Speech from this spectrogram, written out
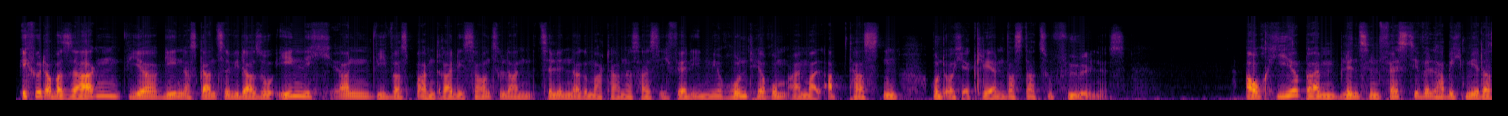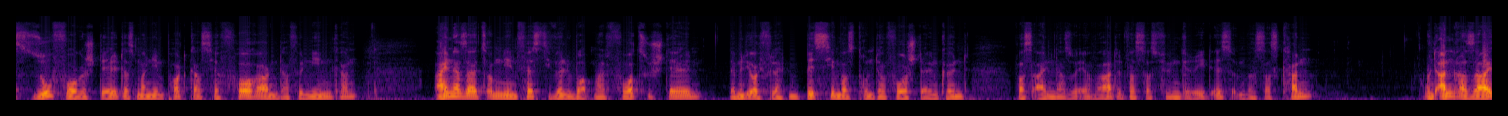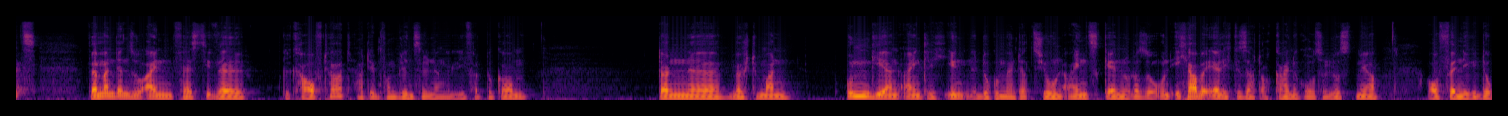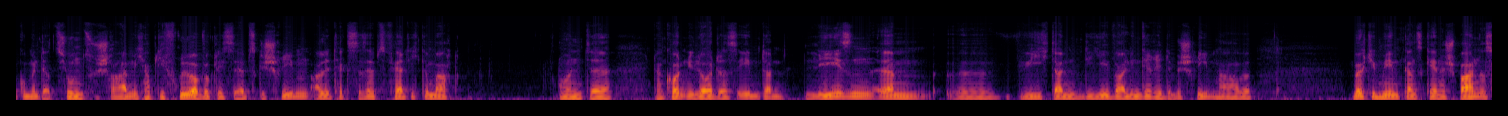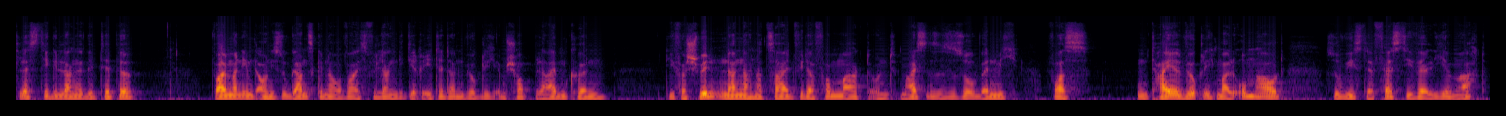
Ich würde aber sagen, wir gehen das Ganze wieder so ähnlich an, wie wir es beim 3D Soundzylinder gemacht haben. Das heißt, ich werde ihn mir rundherum einmal abtasten und euch erklären, was da zu fühlen ist. Auch hier beim Blinzeln Festival habe ich mir das so vorgestellt, dass man den Podcast hervorragend dafür nehmen kann. Einerseits, um den Festival überhaupt mal vorzustellen, damit ihr euch vielleicht ein bisschen was drunter vorstellen könnt, was einen da so erwartet, was das für ein Gerät ist und was das kann. Und andererseits, wenn man denn so ein Festival gekauft hat, hat den vom Blinzeln dann geliefert bekommen, dann äh, möchte man ungern eigentlich irgendeine Dokumentation einscannen oder so. Und ich habe ehrlich gesagt auch keine große Lust mehr, aufwendige Dokumentationen zu schreiben. Ich habe die früher wirklich selbst geschrieben, alle Texte selbst fertig gemacht. Und äh, dann konnten die Leute das eben dann lesen, ähm, äh, wie ich dann die jeweiligen Geräte beschrieben habe. Möchte ich mir eben ganz gerne sparen, das lästige lange Getippe, weil man eben auch nicht so ganz genau weiß, wie lange die Geräte dann wirklich im Shop bleiben können. Die verschwinden dann nach einer Zeit wieder vom Markt und meistens ist es so, wenn mich was ein Teil wirklich mal umhaut, so wie es der Festival hier macht,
